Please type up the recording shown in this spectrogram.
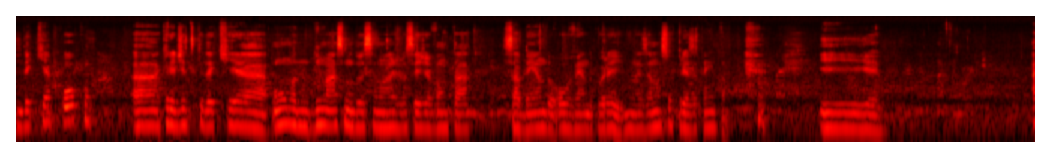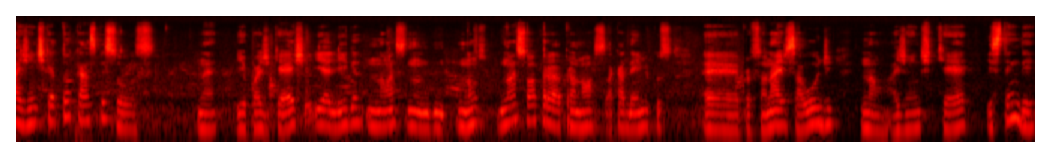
Daqui a pouco, uh, acredito que daqui a uma, no máximo duas semanas, vocês já vão estar tá sabendo ou vendo por aí. Mas é uma surpresa até então. e a gente quer tocar as pessoas, né? E o podcast e a liga não é, não, não é só para nós acadêmicos é, profissionais de saúde, não. A gente quer estender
